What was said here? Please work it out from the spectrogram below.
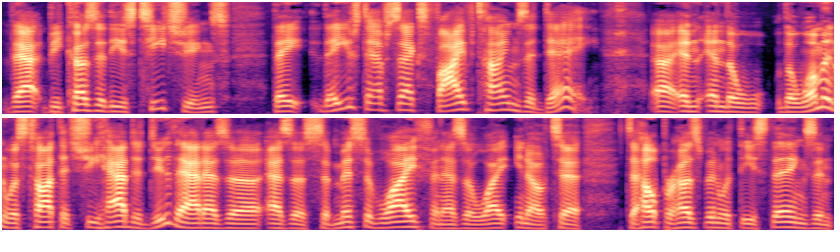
that because of these teachings, they they used to have sex five times a day. Uh, and and the the woman was taught that she had to do that as a as a submissive wife and as a wife you know to to help her husband with these things and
